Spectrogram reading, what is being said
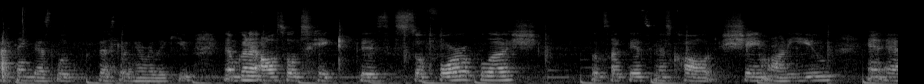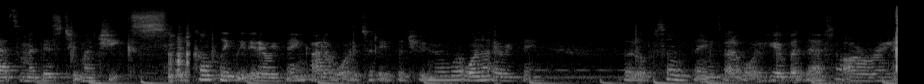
I think that's look that's looking really cute. And I'm gonna also take this Sephora blush looks like this and it's called Shame on You and add some of this to my cheeks. Completely did everything out of order today, but you know what? Well, not everything. Little some things out of order here, but that's all right.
